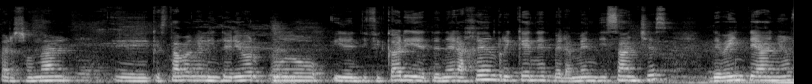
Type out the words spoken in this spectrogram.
personal eh, que estaba en el interior pudo identificar y detener a Henry Kenneth Veramendi Sánchez, de 20 años,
